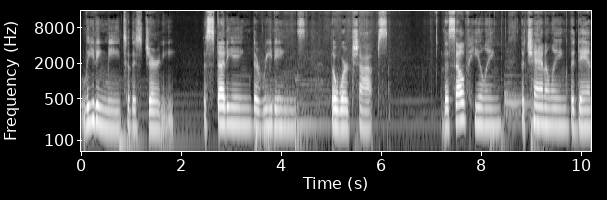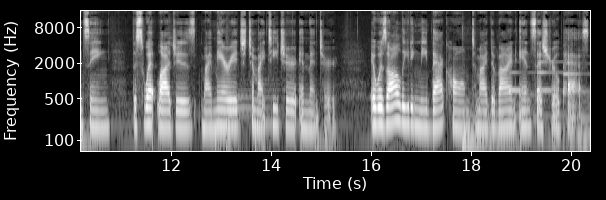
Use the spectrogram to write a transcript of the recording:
leading me to this journey the studying, the readings, the workshops, the self healing, the channeling, the dancing, the sweat lodges, my marriage to my teacher and mentor. It was all leading me back home to my divine ancestral past.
